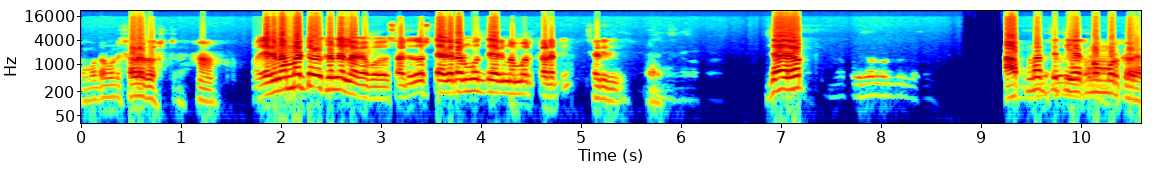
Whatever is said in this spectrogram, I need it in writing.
মোটামুটি সাড়ে দশটা। হ্যাঁ। এক নাম্বারটা ওখানে লাগাবো সাড়ে দশটা এগারোটার মধ্যে এক নাম্বার কাড়াটি ছাড়িয়ে দিবি। যাই হোক আপনার যেটি এক নম্বর কাড়া।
